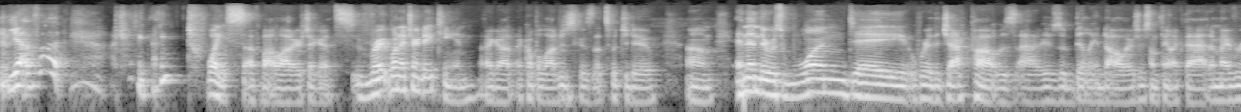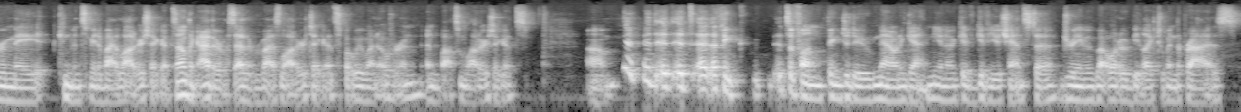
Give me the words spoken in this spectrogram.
yeah, I've bought. I try to think. I think twice I've bought lottery tickets. Right when I turned eighteen, I got a couple lotteries because that's what you do. Um, and then there was one day where the jackpot was uh, it was a billion dollars or something like that, and my roommate convinced me to buy lottery tickets. I don't think either of us ever buys lottery tickets, but we went over and, and bought some lottery tickets. Um, it, it, it, I think it's a fun thing to do now and again. You know, give give you a chance to dream about what it would be like to win the prize.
